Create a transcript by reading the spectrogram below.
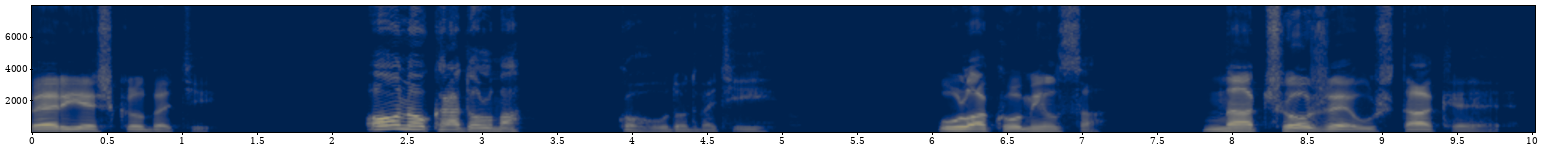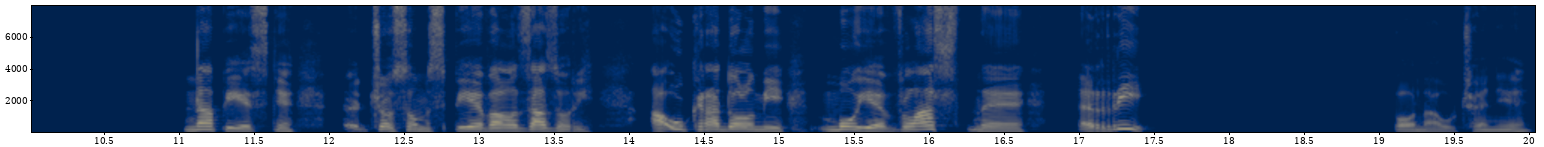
Perie šklbeti. On okradol ma, kohút odvetí. Ulakomil sa. Na čože už také? Na piesne, čo som spieval za zory a ukradol mi moje vlastné ry ponaučenie.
